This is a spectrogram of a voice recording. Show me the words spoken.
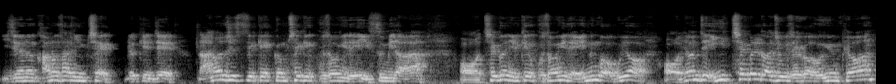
이제는 간호사님 책, 이렇게 이제 나눠질 수 있게끔 책이 구성이 되어 있습니다. 어, 책은 이렇게 구성이 되어 있는 거고요. 어, 현재 이 책을 가지고 제가 응용편,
